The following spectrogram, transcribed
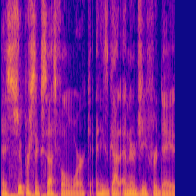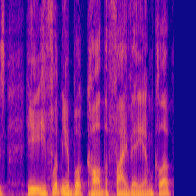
He's super successful in work and he's got energy for days. He, he flipped me a book called The 5 a.m. Club,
